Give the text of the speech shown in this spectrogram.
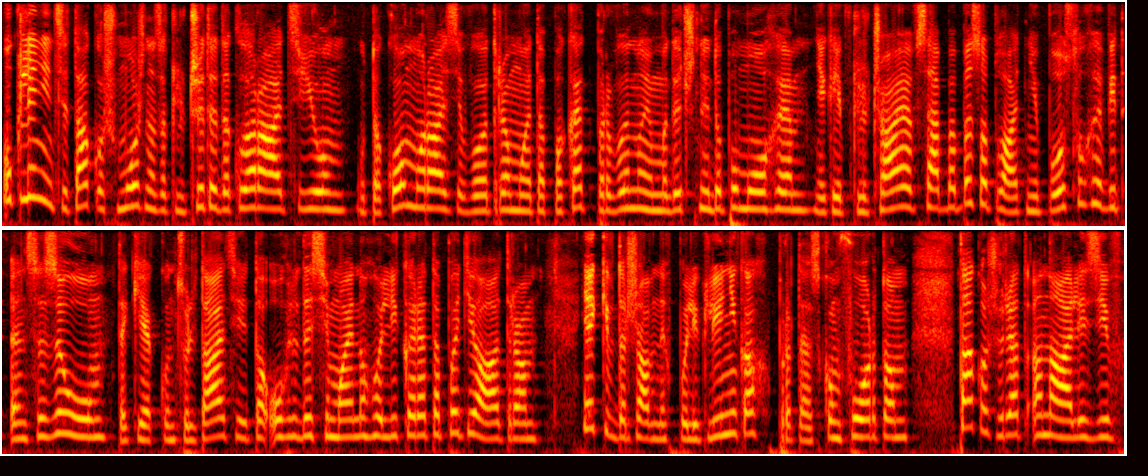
У клініці також можна заключити декларацію. У такому разі ви отримуєте пакет первинної медичної допомоги, який включає в себе безоплатні послуги від НСЗУ, такі як консультації та огляди сімейного лікаря та педіатра, як і в державних поліклініках, проте з комфортом. Також ряд аналізів,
